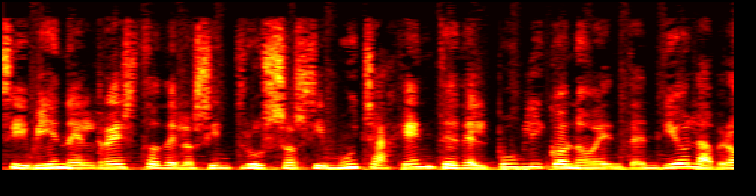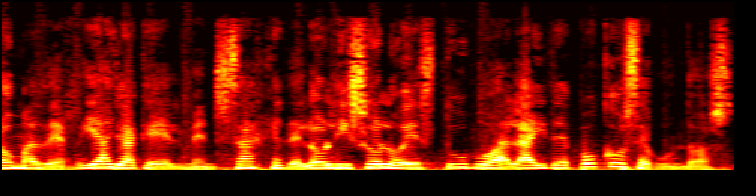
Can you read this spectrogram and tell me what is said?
Si bien el resto de los intrusos y mucha gente del público no entendió la broma de Ria ya que el mensaje de Loli solo estuvo al aire pocos segundos,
